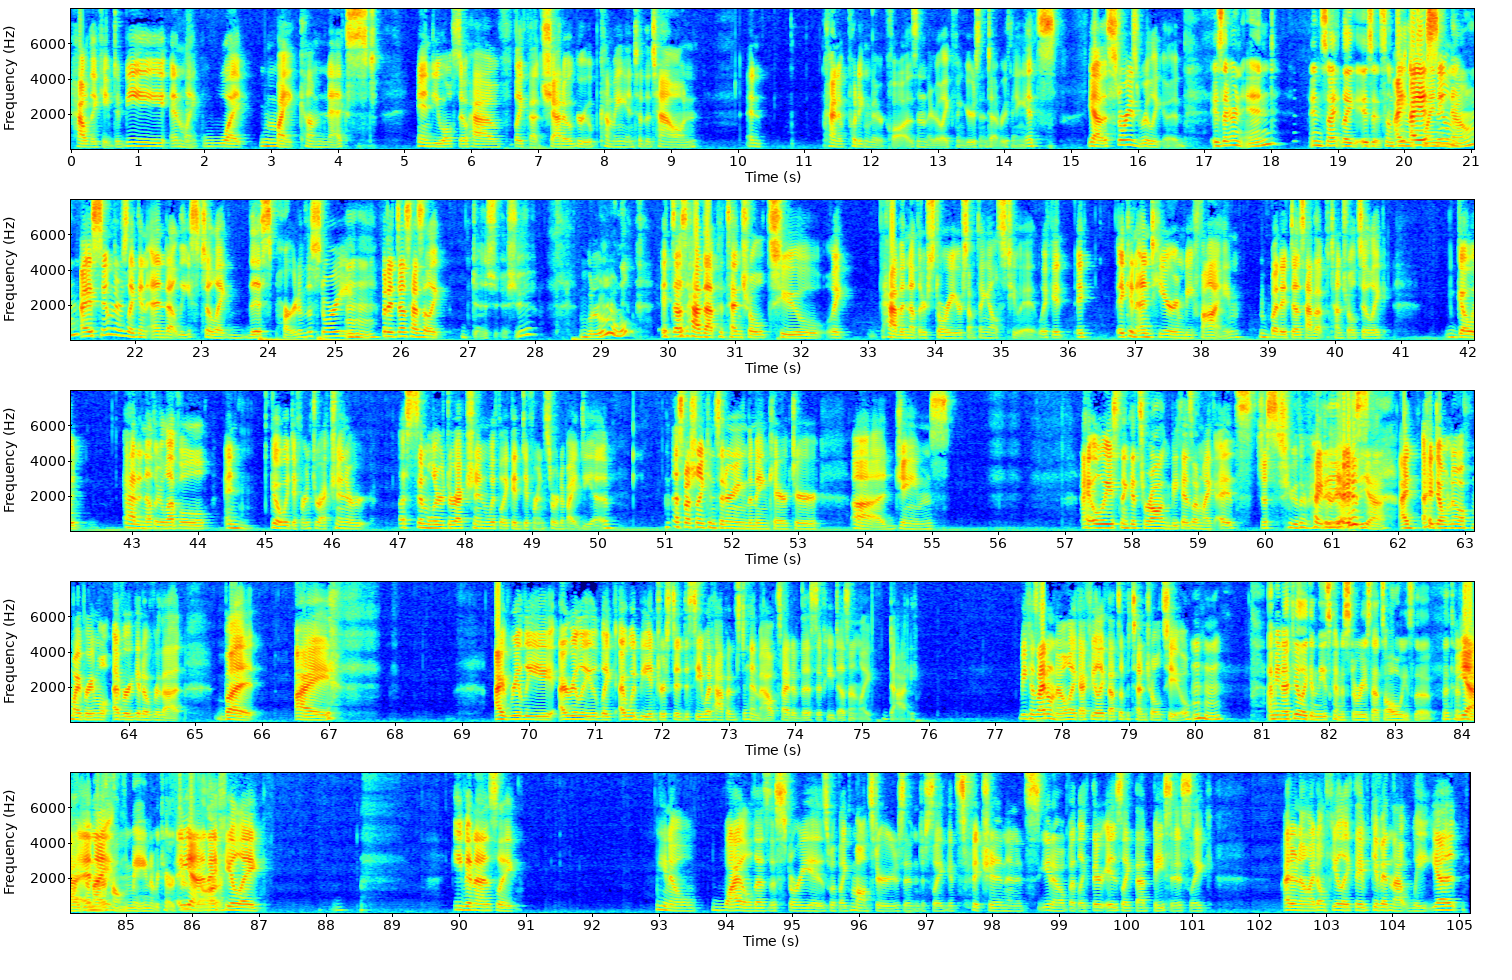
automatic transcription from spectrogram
how they came to be, and like what might come next. And you also have like that shadow group coming into the town and kind of putting their claws and their like fingers into everything. It's yeah, the story's really good. Is there an end in sight? Like, is it something I, that's I winding assume down? I assume there's like an end at least to like this part of the story, Mm-hmm. but it does has a like it does have that potential to like have another story or something else to it. Like it it it can end here and be fine, but it does have that potential to like go a, at another level and go a different direction or a similar direction with like a different sort of idea. Especially considering the main character, uh, James. I always think it's wrong because I'm like, it's just who the writer yeah, is. yeah. I I don't know if my brain will ever get over that. But I I really I really like I would be interested to see what happens to him outside of this if he doesn't like die. Because I don't know, like I feel like that's a potential too. Mm-hmm. I mean, I feel like in these kind of stories, that's always the potential. Yeah, like, no and matter I- how main of a character. yeah, and I feel like even as like you know wild as this story is with like monsters and just like it's fiction and it's you know but like there is like that basis like i don't know i don't feel like they've given that weight yet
